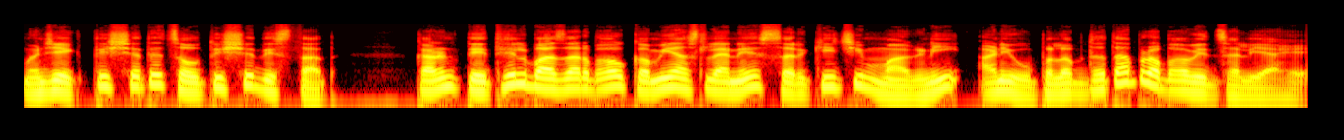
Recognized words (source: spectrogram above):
म्हणजे एकतीसशे ते चौतीसशे दिसतात कारण तेथील बाजारभाव कमी असल्याने सरकीची मागणी आणि उपलब्धता प्रभावित झाली आहे.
